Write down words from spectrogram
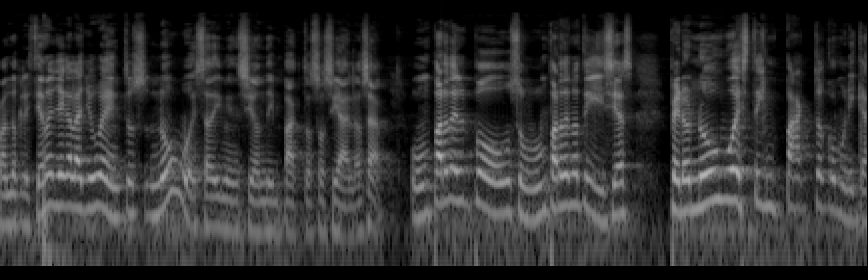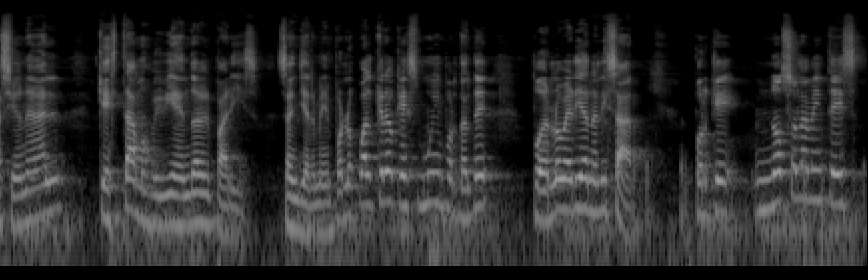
cuando Cristiano llega a la Juventus, no hubo esa dimensión de impacto social. O sea, hubo un par de posts, hubo un par de noticias, pero no hubo este impacto comunicacional que estamos viviendo en el París Saint Germain. Por lo cual creo que es muy importante poderlo ver y analizar, porque no solamente es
